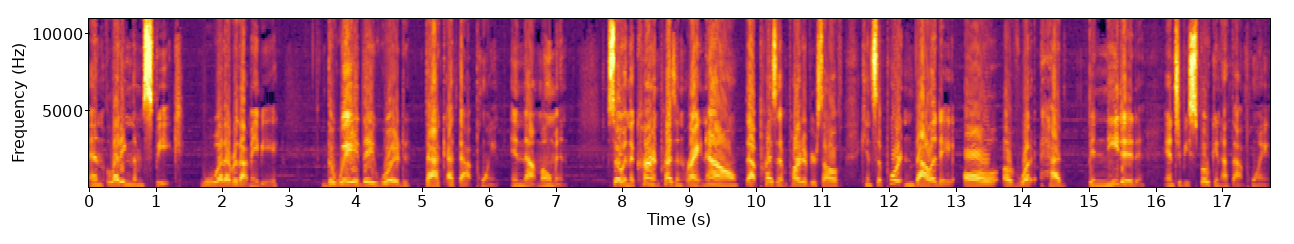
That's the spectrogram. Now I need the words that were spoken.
and letting them speak, whatever that may be, the way they would back at that point in that moment. So, in the current present right now, that present part of yourself can support and validate all of what had been needed and to be spoken at that point.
